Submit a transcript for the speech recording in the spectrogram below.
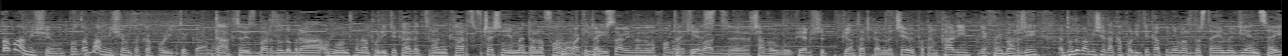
podoba mi się, podoba mi się taka polityka. No. Tak, to jest bardzo dobra włączona polityka Electronic Arts. Wcześniej Medal of Honor. Chłopaki Tutaj napisali Medal of Honor, Tak jest. dokładnie. E, Szaweł był pierwszy, piąteczka dla ciebie, potem Kali, jak najbardziej. E, Podoba mi się taka polityka, ponieważ dostajemy więcej,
